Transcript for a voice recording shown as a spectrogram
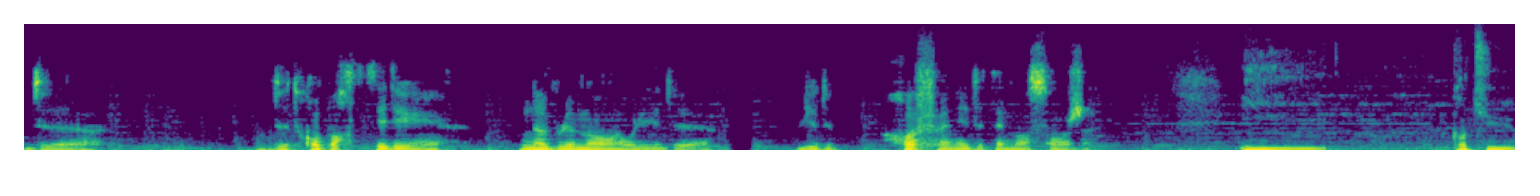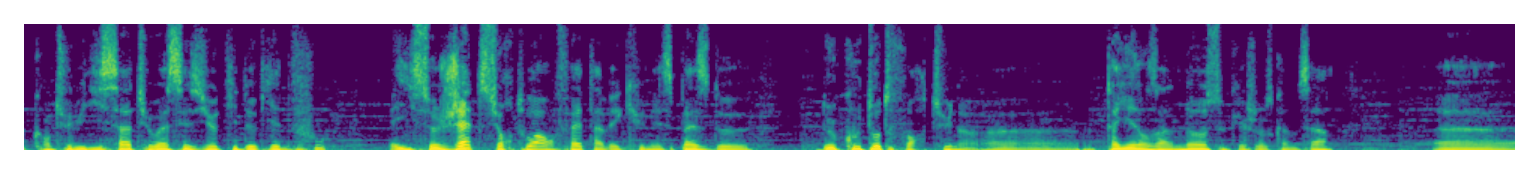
de de te comporter des... noblement au lieu, de... au lieu de profaner de tels mensonges. Il- Quand, tu, quand tu lui dis ça, tu vois ses yeux qui deviennent fous. Et il se jette sur toi, en fait, avec une espèce de, de couteau de fortune, euh, taillé dans un os ou quelque chose comme ça. Euh,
